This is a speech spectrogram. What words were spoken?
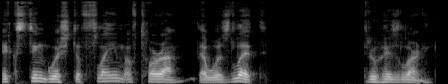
extinguish the flame of Torah that was lit through his learning.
